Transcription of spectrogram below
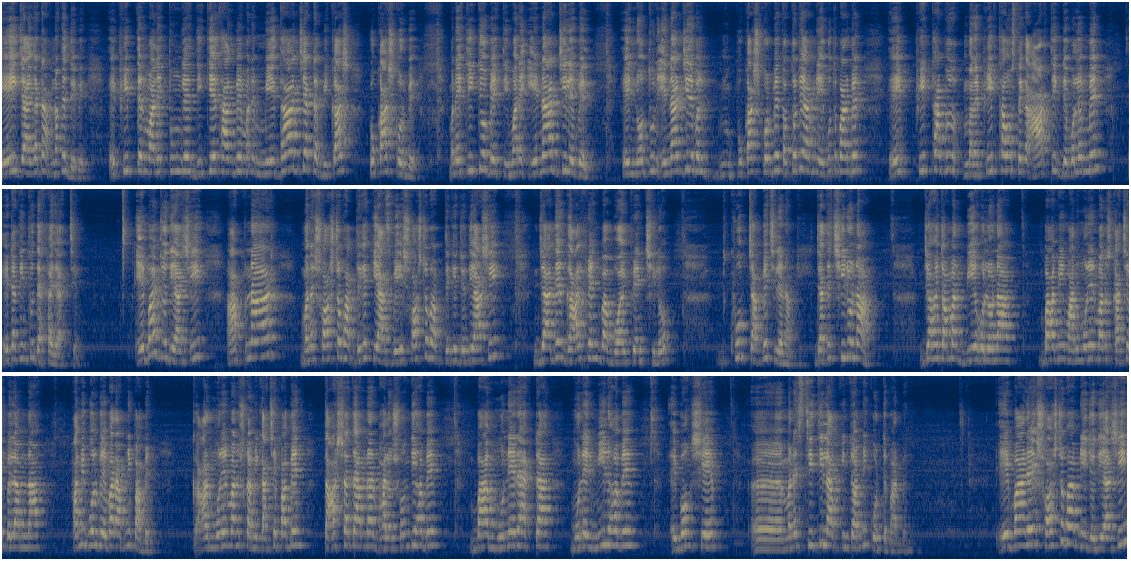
এই জায়গাটা আপনাকে দেবে। এই ফিফথের মালিক তুঙ্গে দ্বিতীয় থাকবে মানে মেধার যে একটা বিকাশ প্রকাশ করবে। মানে তৃতীয় ব্যক্তি মানে এনার্জি লেভেল এই নতুন এনার্জি লেভেল প্রকাশ করবে, ততটাই আপনি এগোতে পারবেন। এই ফিফথ হাউস মানে ফিফথ হাউস থেকে আর্থিক ডেভেলপমেন্ট এটা কিন্তু দেখা যাচ্ছে। এবার যদি আসি, আপনার মানে ষষ্ঠ ভাব থেকে কি আসবে? এই ষষ্ঠ ভাব থেকে যদি আসি, যাদের গার্লফ্রেন্ড বা বয়ফ্রেন্ড ছিল, খুব চাপে ছিলেন আপনি যাদের ছিল না, যে হয়তো আমার বিয়ে হলো না, বা আমি মনের মানুষ কাছে পেলাম না, আমি বলব এবার আপনি পাবেন। আর মনের মানুষকে আমি কাছে পাবেন তার সাথে আপনার ভালো সন্ধি হবে বা মনের একটা, মনের মিল হবে এবং সে মানে স্থিতি লাভ কিন্তু আপনি করতে পারবেন। এবারে ষষ্ঠ ভাব নিয়ে যদি আসি,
